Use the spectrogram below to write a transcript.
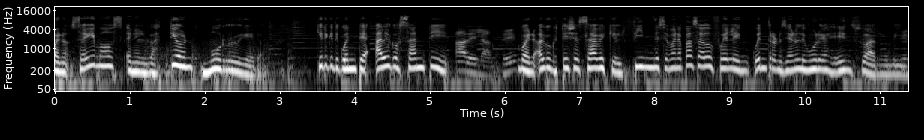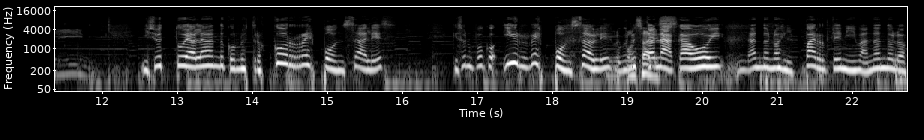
Bueno, seguimos en el Bastión Murguero. ¿Quiere que te cuente algo, Santi? Adelante. Bueno, algo que usted ya sabe es que el fin de semana pasado fue el Encuentro Nacional de Murgas en Qué Suardi. lindo. Y yo estuve hablando con nuestros corresponsales, que son un poco irresponsables, porque no están acá hoy dándonos el parte ni mandándolo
